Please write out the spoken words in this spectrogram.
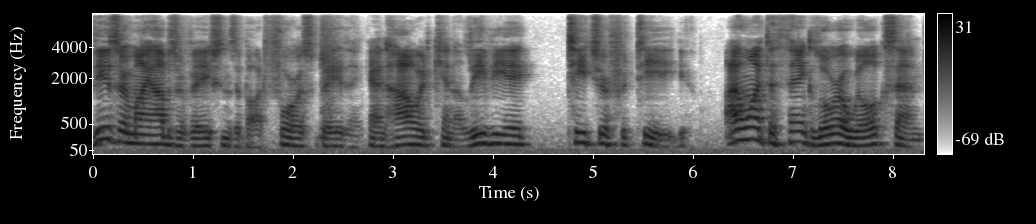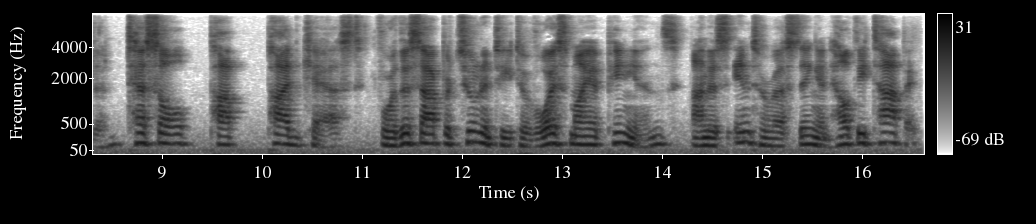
These are my observations about forest bathing and how it can alleviate teacher fatigue. I want to thank Laura Wilkes and TESOL Pop podcast for this opportunity to voice my opinions on this interesting and healthy topic.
